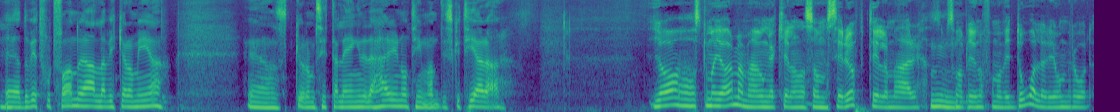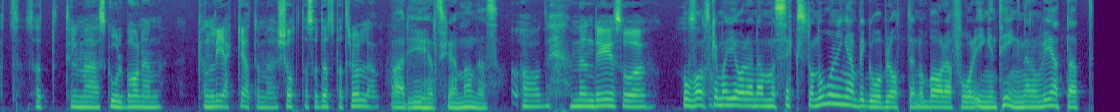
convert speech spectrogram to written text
Mm. Eh, då vet fortfarande alla vilka de är. Eh, ska de sitta längre? Det här är ju någonting man diskuterar. Ja, vad ska man göra med de här unga killarna som ser upp till de här mm. som, har blivit någon form av idoler i området? Så att till och med skolbarnen kan leka att de är Shottaz och Dödspatrullen. Ja, det är ju helt skrämmande alltså. Ja, det, men det är så... Och vad ska man göra när 16-åringar begår brotten och bara får ingenting? När de vet att,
